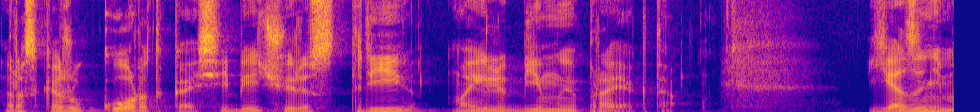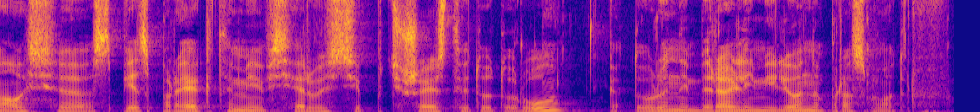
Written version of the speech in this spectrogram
расскажу коротко о себе через три мои любимые проекта. Я занимался спецпроектами в сервисе путешествий Тутуру, которые набирали миллионы просмотров.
